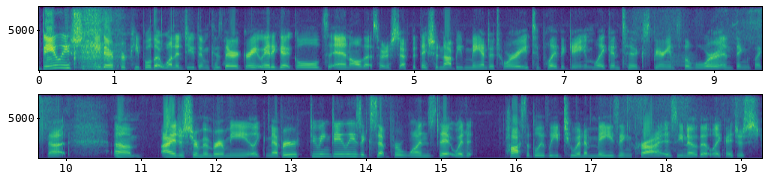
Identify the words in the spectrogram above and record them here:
dailies should be there for people that want to do them because they're a great way to get golds and all that sort of stuff. But they should not be mandatory to play the game, like and to experience the lore and things like that. Um, I just remember me like never doing dailies except for ones that would possibly lead to an amazing prize. You know that like I just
